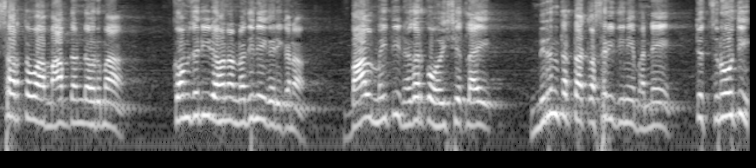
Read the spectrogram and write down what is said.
शर्त वा मापदण्डहरूमा कमजोरी रहन नदिने गरिकन बाल मैत्री नगरको हैसियतलाई निरन्तरता कसरी दिने भन्ने त्यो चुनौती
